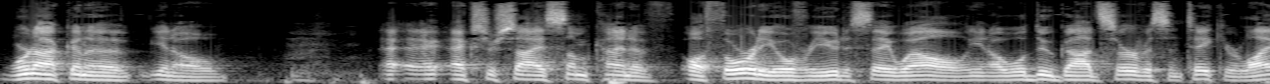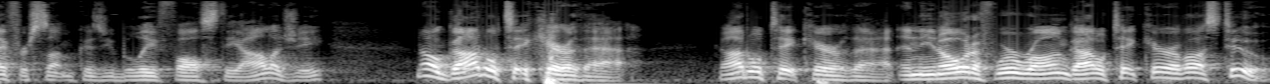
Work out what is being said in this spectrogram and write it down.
we're not going to, you know, exercise some kind of authority over you to say, well, you know, we'll do God's service and take your life or something because you believe false theology. No, God will take care of that. God will take care of that. And you know what? If we're wrong, God will take care of us too.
